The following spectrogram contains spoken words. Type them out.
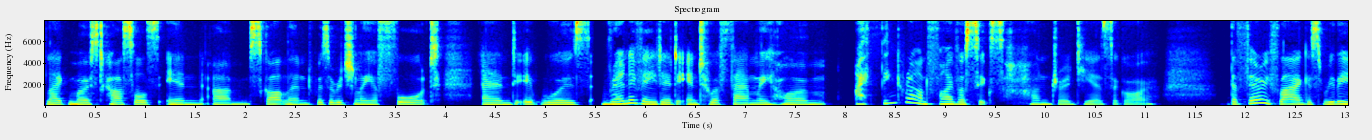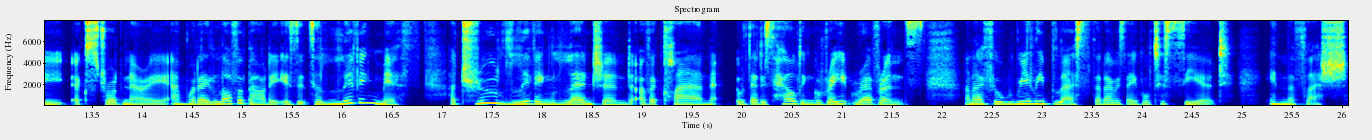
like most castles in um, Scotland, was originally a fort and it was renovated into a family home, I think around five or six hundred years ago. The fairy flag is really extraordinary. And what I love about it is it's a living myth, a true living legend of a clan that is held in great reverence. And I feel really blessed that I was able to see it in the flesh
